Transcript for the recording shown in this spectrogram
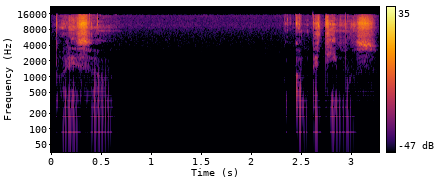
Por eso competimos,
